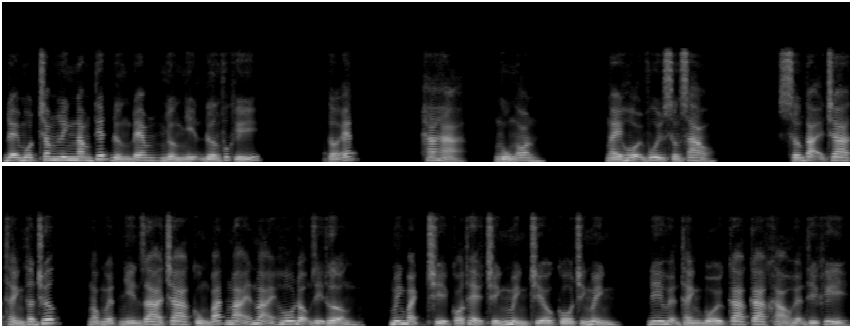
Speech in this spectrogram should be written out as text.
Đệ 105 tiết đừng đem nhường nhịn đương phúc khí. Đợt. Ha ha, ngủ ngon. Ngày hội vui sướng sao. Sớm tại cha thành thân trước, Ngọc Nguyệt nhìn ra cha cùng bát mãi mãi hô động dị thường, minh bạch chỉ có thể chính mình chiếu cố chính mình, đi huyện thành bồi ca ca khảo huyện thí khi,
